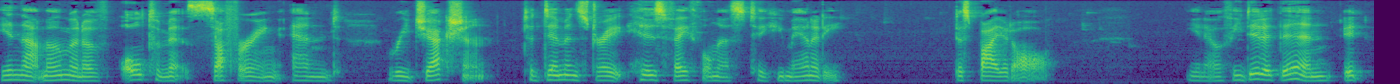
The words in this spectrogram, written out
in that moment of ultimate suffering and rejection to demonstrate his faithfulness to humanity despite it all. You know, if he did it then, it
